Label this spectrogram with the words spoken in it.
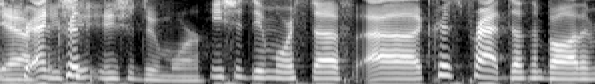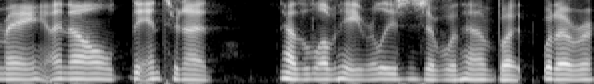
Yeah, and he, Chris should, he should do more. He should do more stuff. Uh, Chris Pratt doesn't bother me. I know the internet has a love hate relationship with him, but whatever.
